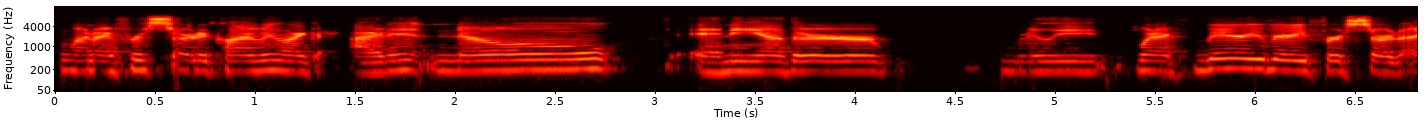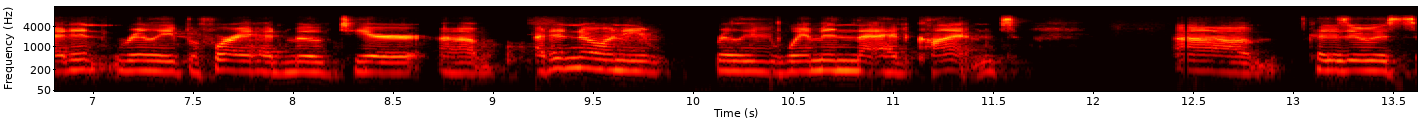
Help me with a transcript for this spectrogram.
when I first started climbing, like I didn't know any other really when I very very first started. I didn't really before I had moved here. Um, I didn't know any really women that had climbed because um, it was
